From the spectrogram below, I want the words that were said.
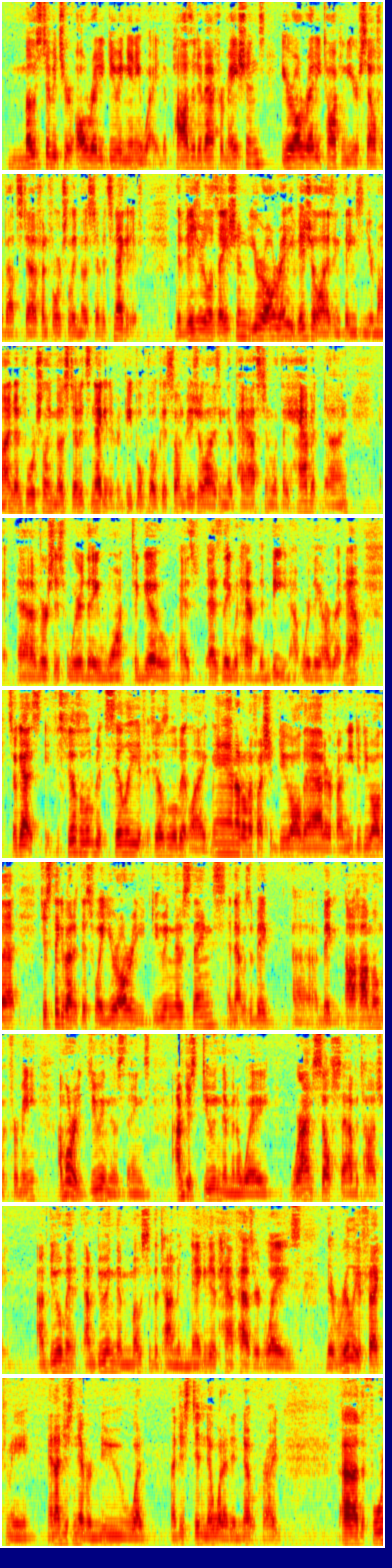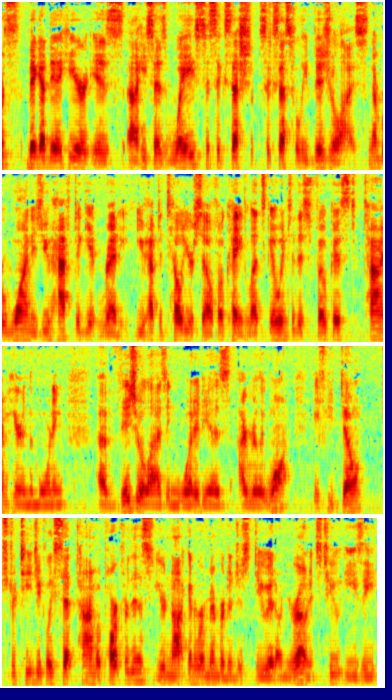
most of it you're already doing anyway. The positive affirmations, you're already talking to yourself about stuff. Unfortunately, most of it's negative. The visualization, you're already visualizing things in your mind. Unfortunately, most of it's negative. And people focus on visualizing their past and what they haven't done uh, versus where they want to go as, as they would have them be, not where they are right now. So, guys, if it feels a little bit silly, if it feels a little bit like, man, I don't know if I should do all that or if I need to do all that, just think about it this way. You're already doing those things. And that was a big, uh, a big aha moment for me. I'm already doing those things. I'm just doing them in a way where I'm self sabotaging. I'm doing, I'm doing them most of the time in negative, haphazard ways that really affect me, and I just never knew what, I just didn't know what I didn't know, right? Uh, the fourth big idea here is uh, he says ways to success, successfully visualize. Number one is you have to get ready. You have to tell yourself, okay, let's go into this focused time here in the morning of visualizing what it is I really want. If you don't strategically set time apart for this, you're not going to remember to just do it on your own. It's too easy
